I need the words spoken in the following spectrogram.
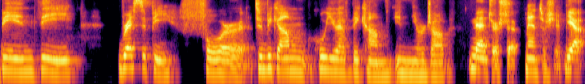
been the recipe for to become who you have become in your job? Mentorship. Mentorship. Yeah.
